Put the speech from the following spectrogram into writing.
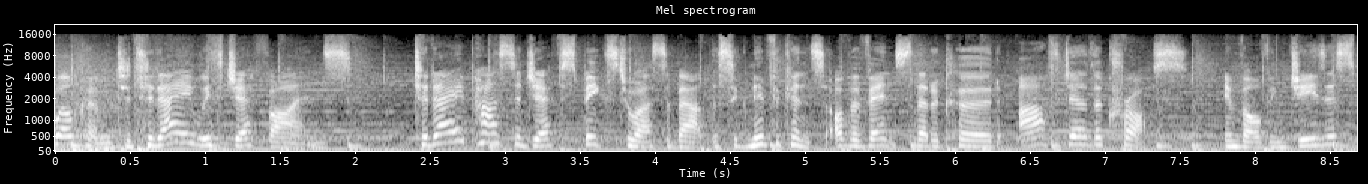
Welcome to Today with Jeff Vines. Today, Pastor Jeff speaks to us about the significance of events that occurred after the cross involving Jesus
